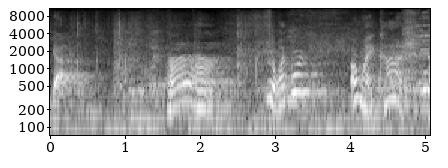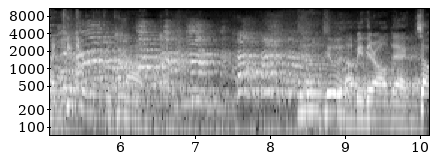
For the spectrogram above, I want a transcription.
You got whiteboard. There's a whiteboard? Oh my gosh. My teacher to come out. Don't do it. I'll be there all day. So.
